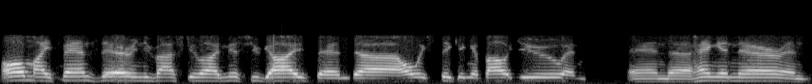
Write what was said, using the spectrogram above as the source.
all my fans there in Jyväskylä. I miss you guys and uh, always thinking about you and and uh, hang in there and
